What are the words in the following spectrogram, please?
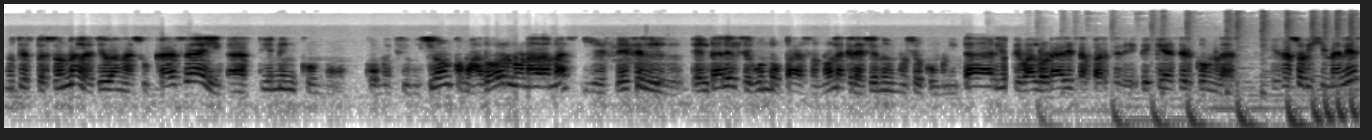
Muchas personas las llevan a su casa y las tienen como como exhibición, como adorno nada más, y este es el, el dar el segundo paso, ¿no? La creación de un museo comunitario, de valorar esa parte de, de qué hacer con las piezas originales.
